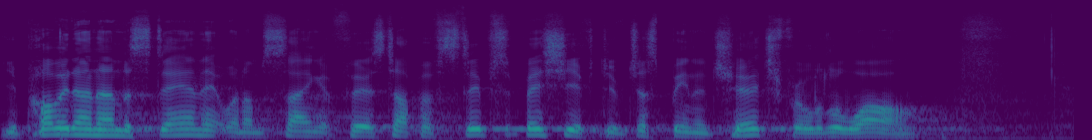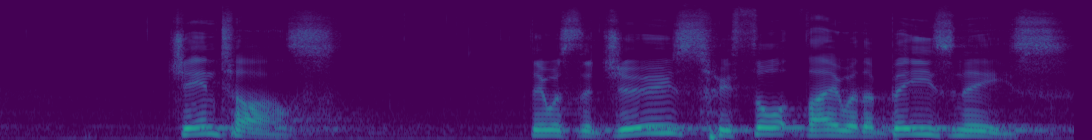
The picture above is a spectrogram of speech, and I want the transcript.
You probably don't understand that when I'm saying it first up, of steps, especially if you've just been in church for a little while. Gentiles. There was the Jews who thought they were the bee's knees.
